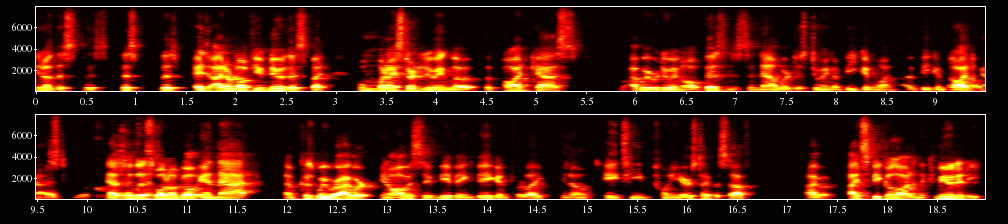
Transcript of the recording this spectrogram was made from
you know this this this this i don't know if you knew this but when, when i started doing the the podcast uh, we were doing all business and now we're just doing a vegan one a vegan Oh, okay. podcast yeah so this one will go in that because we were i were you know obviously me being vegan for like you know 18 20 years type of stuff i i speak a lot in the community.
